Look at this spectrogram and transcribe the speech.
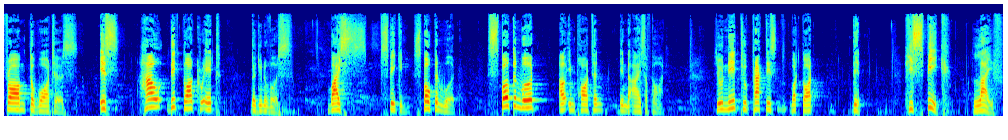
from the waters. Is how did God create the universe? By speaking, spoken word. Spoken word are important in the eyes of God. You need to practice what God. He speak life.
